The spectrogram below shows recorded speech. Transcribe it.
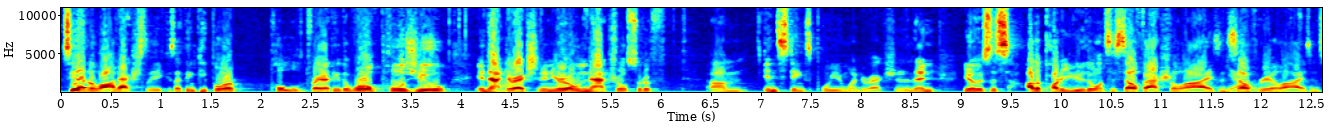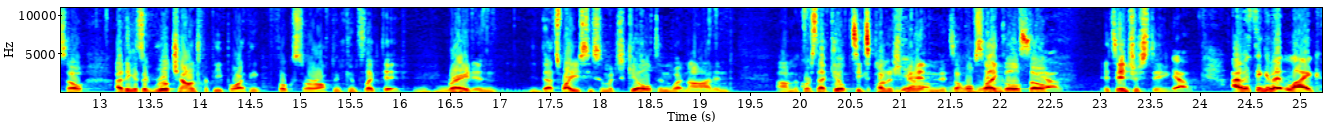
see that a lot actually because I think people are pulled right. I think the world pulls you in that direction, in your own natural sort of um, instincts pull you in one direction, and then you know there's this other part of you that wants to self-actualize and Yeah. self-realize, and so I think it's a real challenge for people. I think folks are often conflicted, Mm-hmm. right, and that's why you see so much guilt and whatnot, and um, of course that guilt seeks punishment, Yeah. and it's a whole cycle. So Yeah. It's interesting. Yeah. I would think of it like,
